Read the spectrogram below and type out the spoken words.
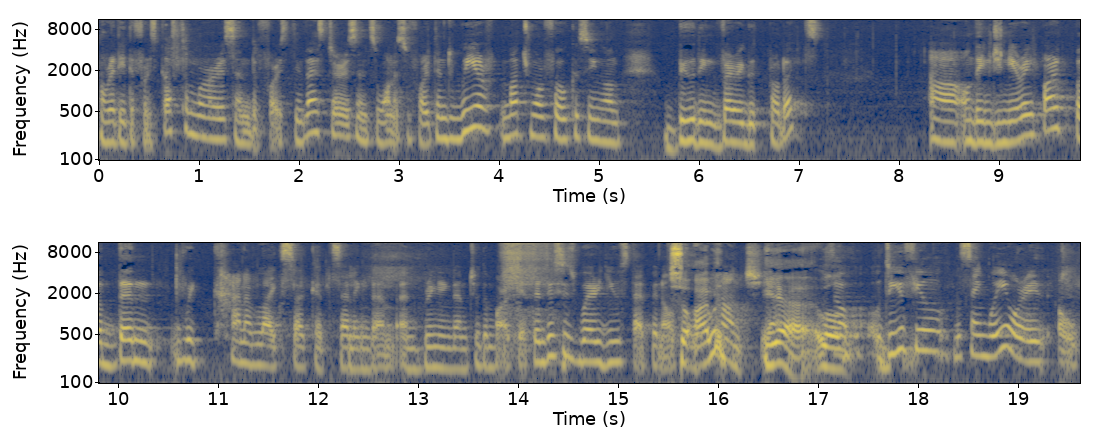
already the first customers and the first investors and so on and so forth. And we are much more focusing on building very good products uh, on the engineering part, but then we kind of like suck at selling them and bringing them to the market. And this is where you step in also. So I would, Hunch. yeah. well, so do you feel the same way, or is, oh?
